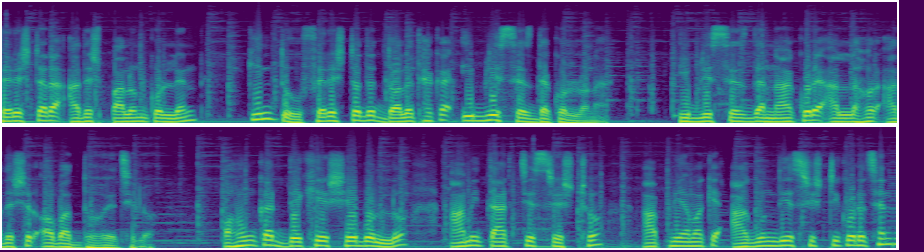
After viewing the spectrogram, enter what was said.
ফেরেশতারা আদেশ পালন করলেন, কিন্তু ফেরেশতাদের দলে থাকা ইবলিস সেজদা করল না। ইবলিস সেজদা না করে আল্লাহর আদেশের অবাধ্য হয়েছিল। অহংকার দেখে সে বলল, আমি তার চেয়ে শ্রেষ্ঠ। আপনি আমাকে আগুন দিয়ে সৃষ্টি করেছেন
